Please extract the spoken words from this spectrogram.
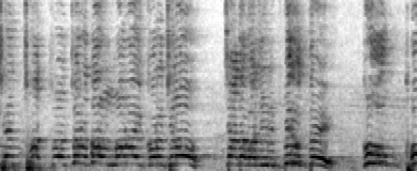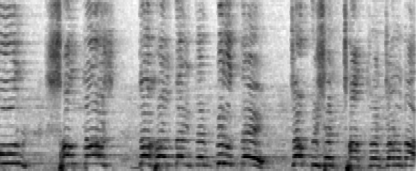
বিশেষ ছাত্র জনদল লড়াই করেছিল চাঁদাবাজির বিরুদ্ধে। গুম, খুন, সন্ত্রাস, দখলদারিত্বের বিরুদ্ধে চব্বিশের ছাত্র জনতা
